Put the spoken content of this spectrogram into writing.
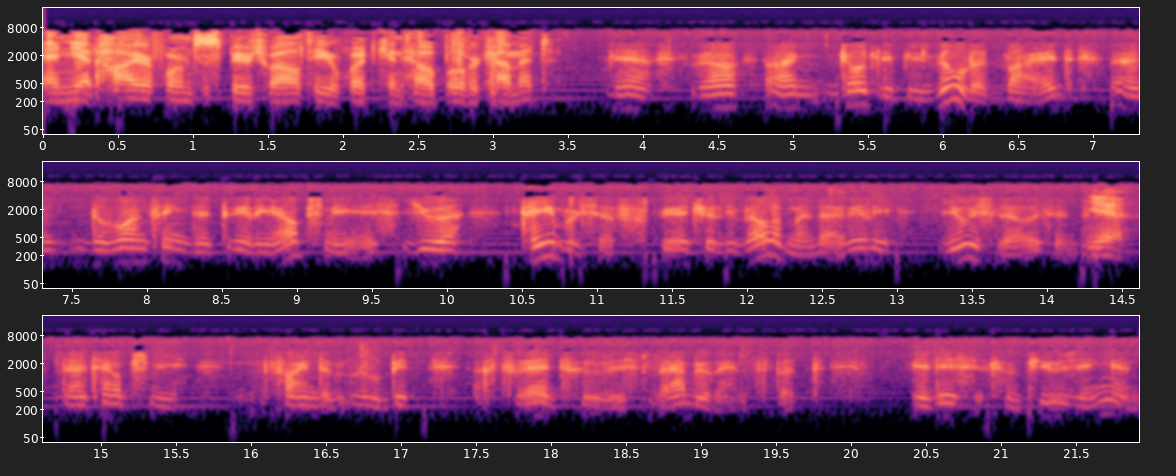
and yet higher forms of spirituality are what can help overcome it? Yeah, well, I'm totally bewildered by it, and the one thing that really helps me is your tables of spiritual development. I really use those, and Yeah. that helps me find a little bit a thread through this labyrinth. But it is confusing, and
